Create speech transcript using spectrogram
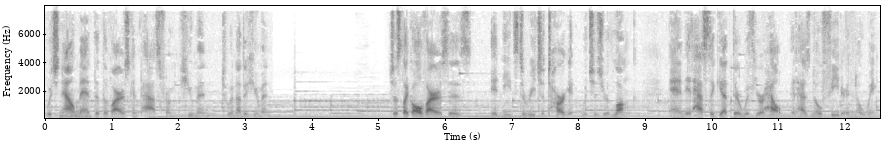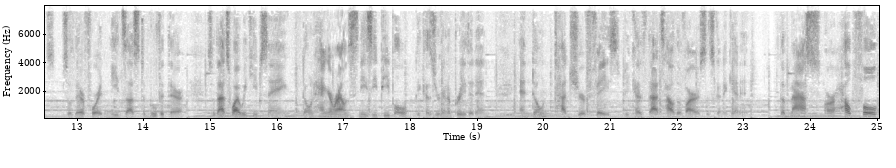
which now meant that the virus can pass from human to another human. Just like all viruses, it needs to reach a target, which is your lung, and it has to get there with your help. It has no feet and no wings, so therefore it needs us to move it there. So that's why we keep saying, don't hang around sneezy people because you're going to breathe it in, and don't touch your face because that's how the virus is going to get in. The masks are helpful,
